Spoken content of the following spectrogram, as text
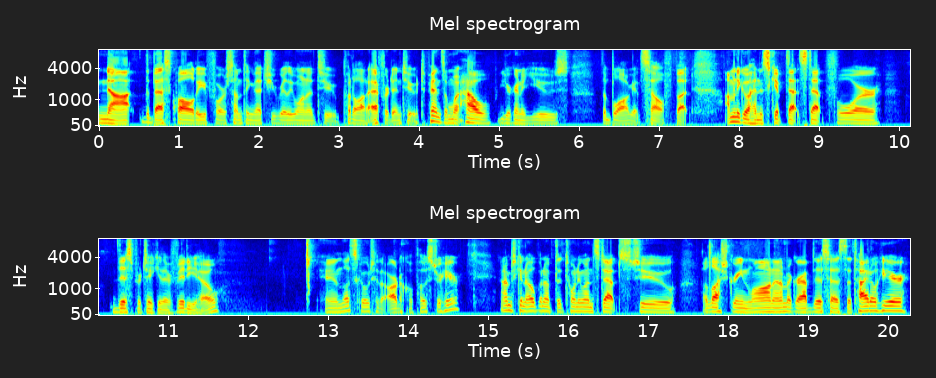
not the best quality for something that you really wanted to put a lot of effort into. It depends on what how you're going to use the blog itself. But I'm going to go ahead and skip that step for this particular video. And let's go to the article poster here. And I'm just going to open up the 21 steps to a lush green lawn. And I'm going to grab this as the title here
